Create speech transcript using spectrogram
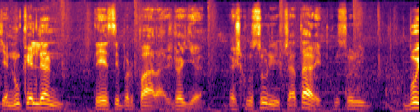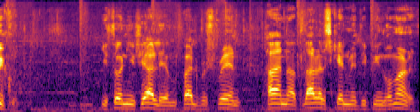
që nuk e lën të ecë përpara çdo gjë. është kusuri i fshatarit, kusuri i bujkut. I thonë një fjale, më fal për shprehjen, Hahen atllarët, shkelmat i pinë gomarët.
